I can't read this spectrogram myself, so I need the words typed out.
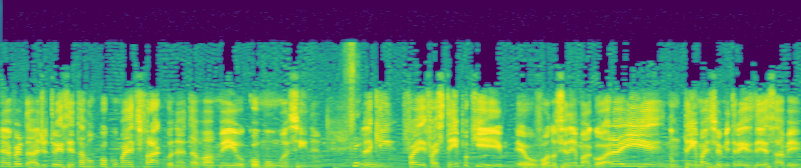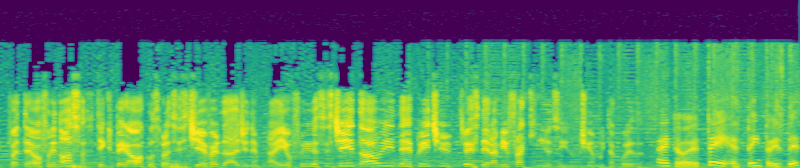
É verdade, o 3D tava um pouco mais fraco, né? Tava meio comum, assim, né? Sim, Olha que faz, faz tempo que eu vou no cinema agora e não tem mais filme 3D, sabe? Foi até eu falei, nossa, tem que pegar óculos pra assistir, é verdade, né? Aí eu fui assistir e tal, e de repente 3D era meio fraquinho, assim, não tinha muita coisa. É, então, é, tem, é, tem 3D?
